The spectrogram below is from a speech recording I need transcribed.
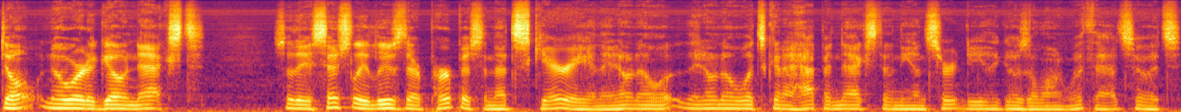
don't know where to go next. So they essentially lose their purpose, and that's scary. And they don't know they don't know what's going to happen next, and the uncertainty that goes along with that. So it's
